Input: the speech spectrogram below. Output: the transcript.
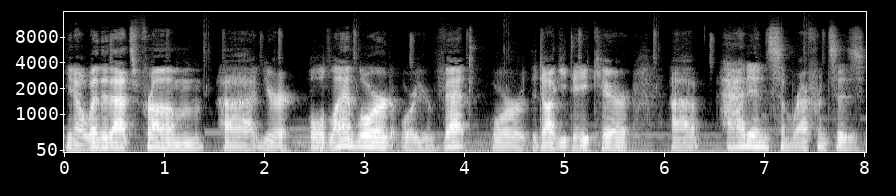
you know, whether that's from uh, your old landlord or your vet or the doggy daycare, uh, add in some references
